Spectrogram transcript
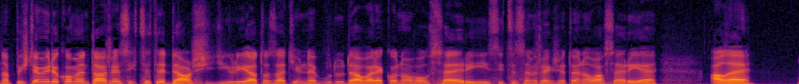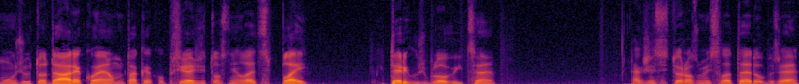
Napište mi do komentáře, jestli chcete další díly, já to zatím nebudu dávat jako novou sérii, sice jsem řekl, že to je nová série, ale můžu to dát jako jenom tak jako příležitostně let's play, kterých už bylo více. Takže si to rozmyslete dobře.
